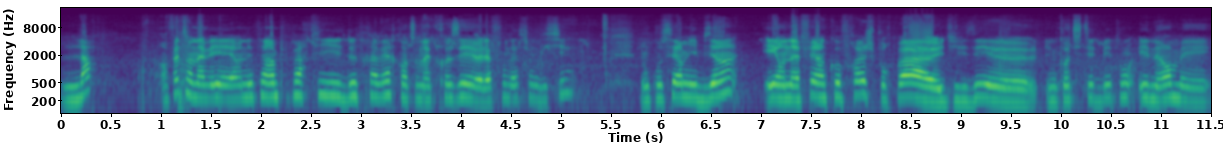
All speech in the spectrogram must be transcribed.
là, En fait, on, avait, on était un peu parti de travers quand on a creusé euh, la fondation de l'ici. Donc on s'est remis bien et on a fait un coffrage pour pas euh, utiliser une quantité de béton énorme et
